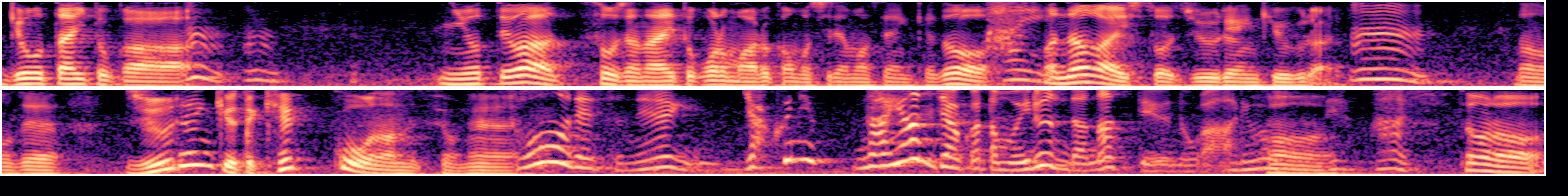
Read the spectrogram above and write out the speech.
業態とかによってはそうじゃないところもあるかもしれませんけど、はい。まあ、長い人は10連休ぐらい。うん。なので10連休って結構なんですよね。そうですね。逆に悩んじゃう方もいるんだなっていうのがありますよね。はい。だから、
